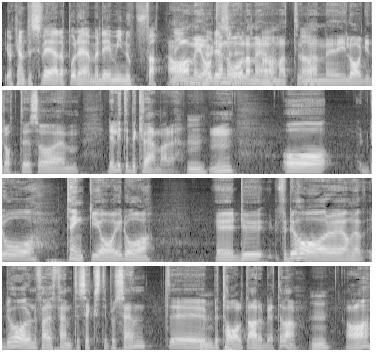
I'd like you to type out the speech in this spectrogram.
Jag kan inte svära på det här men det är min uppfattning. Ja, men jag kan nog hålla med Ja, om att ja. man eh, i lagidrotter så det är lite bekvämare. Mm. Mm. Och då tänker jag ju då eh, du, för du har, eh, jag, du har ungefär 50-60% eh, Mm. betalt arbete va? Mm. Ja.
